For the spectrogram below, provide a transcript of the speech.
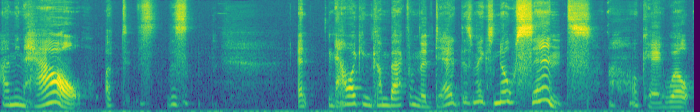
I mean, how? Uh, this, this, and now I can come back from the dead? This makes no sense. Okay, well,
